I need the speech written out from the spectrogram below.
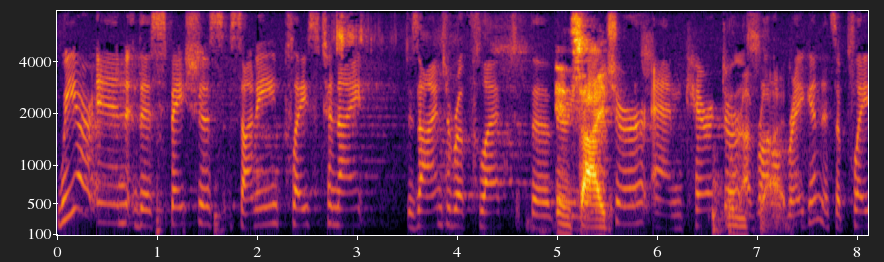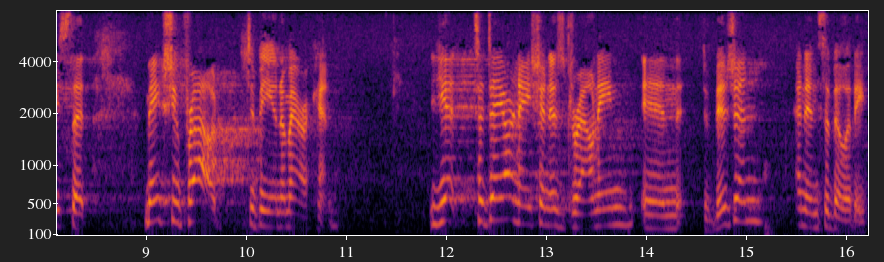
We are in this spacious, sunny place tonight, designed to reflect the very Inside. nature and character of Ronald Reagan. It's a place that makes you proud to be an American. Yet today, our nation is drowning in division and instability.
